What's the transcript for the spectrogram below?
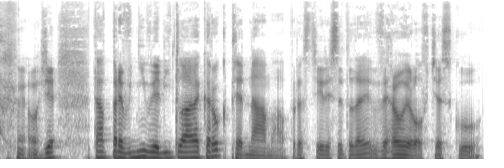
že ta první vylítla tak rok před náma, prostě když se to tady vyhrojilo v Česku.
